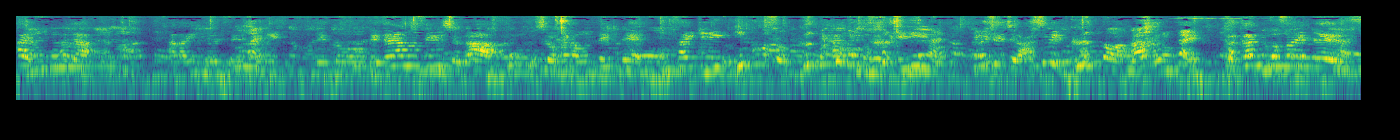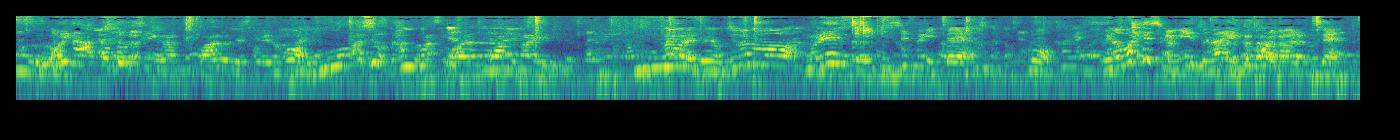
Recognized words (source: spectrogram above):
はい、じゃあ、新井選手に、えっと、ベテランの選手があの後ろから追ってきて、最近、インコースをグッと入ろうとするときに、岩井選手が足でグッとあの、あのはい果敢に押さえて、すごいなと思うシーンが結構あるんですけれども、足をガッと出すのは怖くないですね。そうですね、自分もレースに必死すぎて、もう目の前しか見えてないところがあるので、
